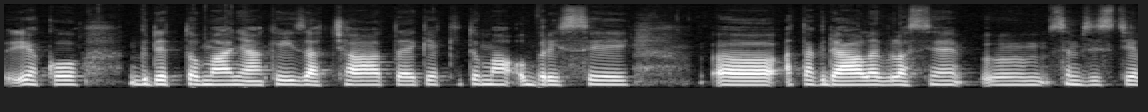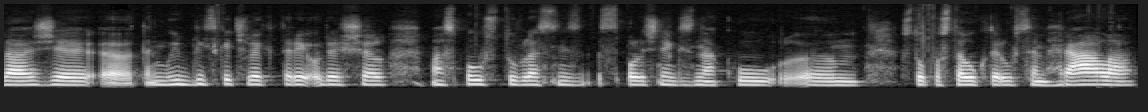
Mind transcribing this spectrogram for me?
jako, kde to má nějaký začátek, jaký to má obrysy uh, a tak dále. Vlastně um, jsem zjistila, že uh, ten můj blízký člověk, který odešel, má spoustu vlastně společných znaků um, s tou postavou, kterou jsem hrála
